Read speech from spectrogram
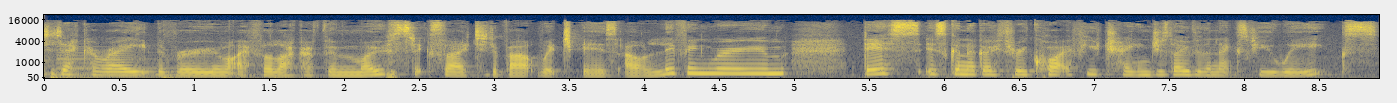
To decorate the room I feel like I've been most excited about, which is our living room. This is going to go through quite a few changes over the next few weeks.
